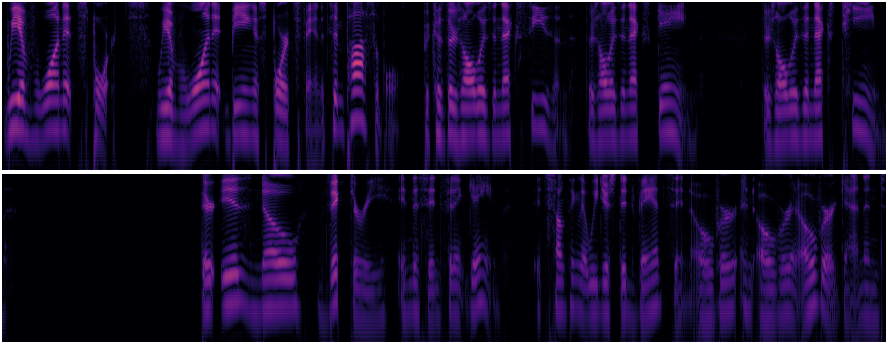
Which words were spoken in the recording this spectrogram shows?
we have won at sports. We have won at being a sports fan. It's impossible because there's always a next season. There's always a next game. There's always a next team. There is no victory in this infinite game. It's something that we just advance in over and over and over again. And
